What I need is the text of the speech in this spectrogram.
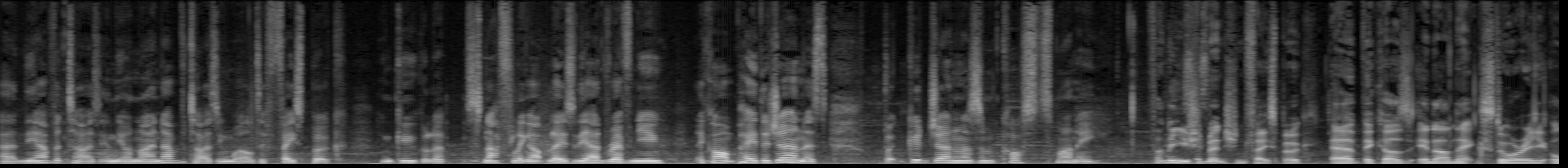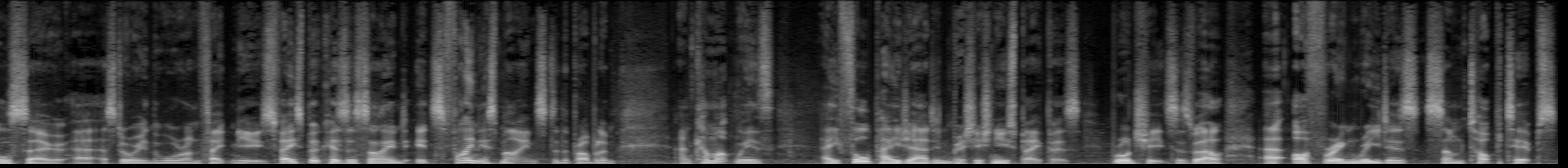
in the advertising, in the online advertising world. If Facebook and Google are snaffling up loads of the ad revenue, they can't pay the journalists. But good journalism costs money. Funny you should mention Facebook uh, because in our next story, also uh, a story in the war on fake news, Facebook has assigned its finest minds to the problem and come up with a full page ad in British newspapers, broadsheets as well, uh, offering readers some top tips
